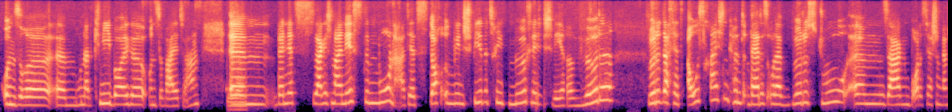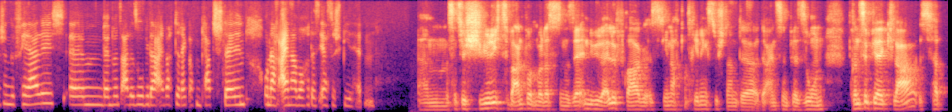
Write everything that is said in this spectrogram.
unsere ähm, 100 Kniebeuge und so weiter. Ja. Ähm, wenn jetzt, sage ich mal, nächsten Monat jetzt doch irgendwie ein Spielbetrieb möglich wäre, würde würde das jetzt ausreichen? Könnt, das, oder würdest du ähm, sagen, boah, das ist ja schon ganz schön gefährlich, ähm, wenn wir uns alle so wieder einfach direkt auf den Platz stellen und nach einer Woche das erste Spiel hätten? Ähm, ist natürlich schwierig zu beantworten, weil das eine sehr individuelle Frage ist, je nach Trainingszustand der, der einzelnen Person. Prinzipiell klar, es hat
